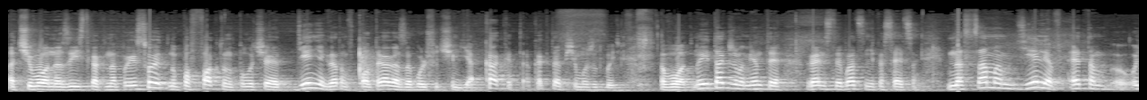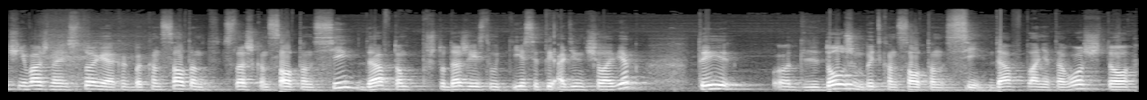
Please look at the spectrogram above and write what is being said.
от чего она зависит, как она происходит, но по факту он получает денег, да, там в полтора раза больше, чем я. Как это? Как это вообще может быть? Вот. Ну и также моменты равенства и братства не касается. На самом деле в этом э, очень важная история, как бы консультант слэш consultancy, да, в том, что даже если, если ты один человек, ты э, должен быть консультанси, да, в плане того, что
